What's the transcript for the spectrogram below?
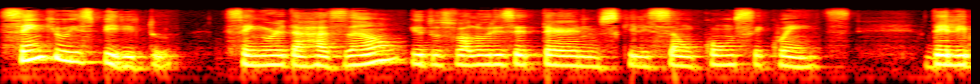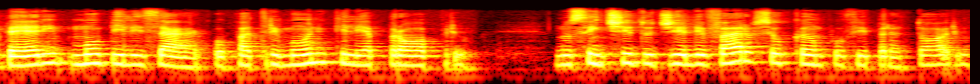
Sem que o espírito, senhor da razão e dos valores eternos que lhe são consequentes, delibere mobilizar o patrimônio que lhe é próprio, no sentido de elevar o seu campo vibratório,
